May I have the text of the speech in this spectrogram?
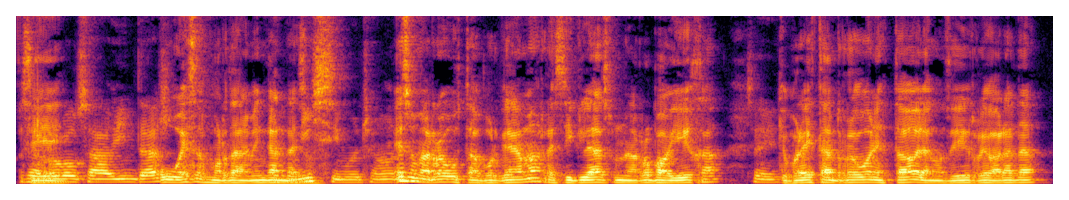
O sea, Sí. ropa usada vintage. Uh, eso es mortal, me encanta eso. Buenísimo, chabón. Eso me re gusta porque además reciclas una ropa vieja Sí, que por ahí está en re buen estado, la conseguís re barata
